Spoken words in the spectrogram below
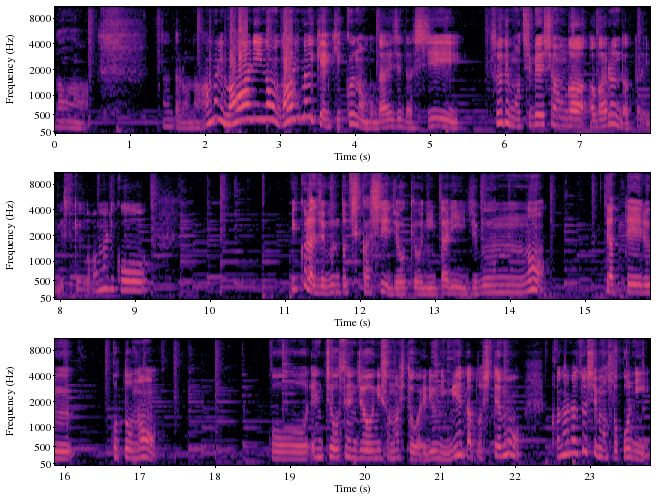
まあなんだろうなあんまり周りの周りの意見聞くのも大事だしそれでモチベーションが上がるんだったらいいんですけどあんまりこういくら自分と近しい状況にいたり自分のやっていることのこう延長線上にその人がいるように見えたとしても必ずしもそこに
